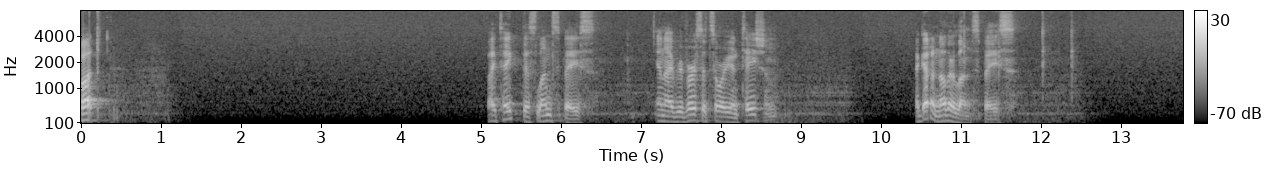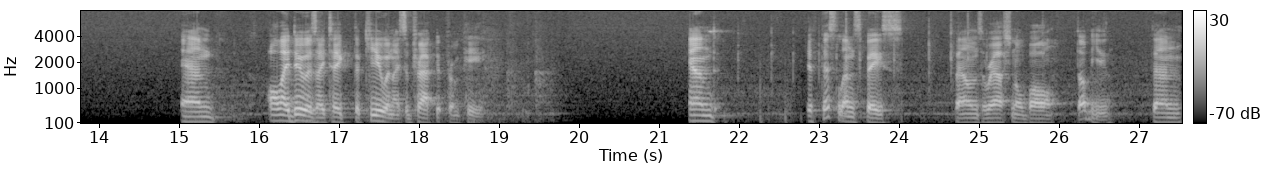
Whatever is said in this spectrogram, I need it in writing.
But if I take this lens space and I reverse its orientation, I get another lens space. And all I do is I take the Q and I subtract it from P. And if this lens space bounds a rational ball W, then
